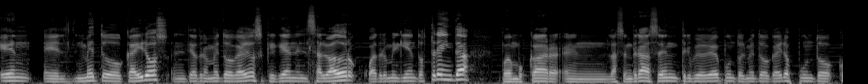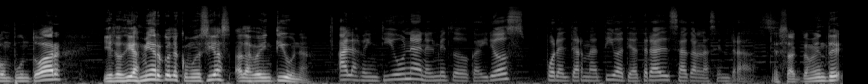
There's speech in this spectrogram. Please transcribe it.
en el Método Kairos, en el Teatro Método Kairos, que queda en El Salvador, 4530. Pueden buscar en las entradas en www.elmetodokairos.com.ar. Y es los días miércoles, como decías, a las 21. A las 21 en el método Kairos, por alternativa teatral, sacan las entradas. Exactamente.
